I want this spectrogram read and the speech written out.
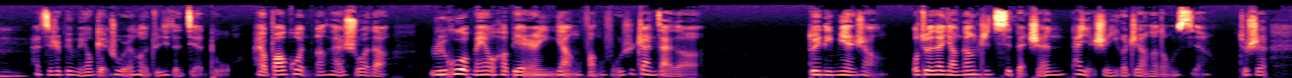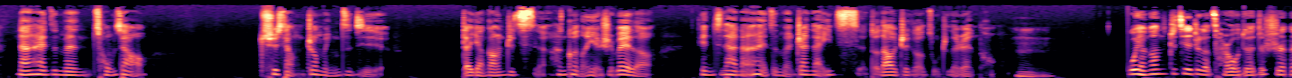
嗯，他其实并没有给出任何具体的解读。还有包括你刚才说的，如果没有和别人一样，仿佛是站在了对立面上，我觉得阳刚之气本身它也是一个这样的东西啊，就是男孩子们从小去想证明自己的阳刚之气，很可能也是为了跟其他男孩子们站在一起，得到这个组织的认同。嗯不过“阳刚之气”这个词儿，我觉得就是，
